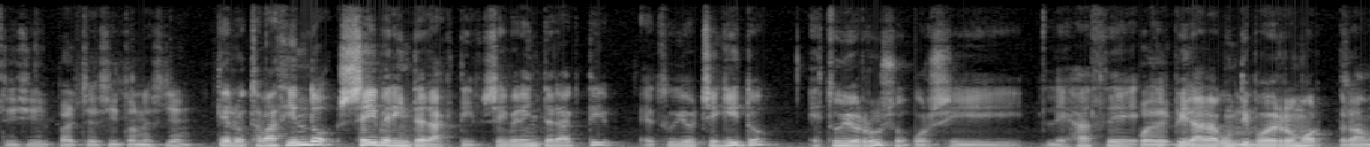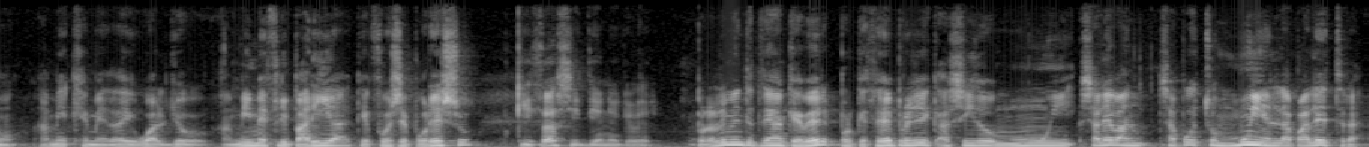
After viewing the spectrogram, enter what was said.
Sí, sí, el parchecito Next Gen. Que lo estaba haciendo Saber Interactive. Saber Interactive, estudio chiquito, estudio ruso, por si les hace Puede inspirar que- algún tipo mm, de rumor. Pero sí. vamos, a mí es que me da igual. Yo, a mí me fliparía que fuese por eso. Quizás sí tiene que ver. Probablemente tenga que ver porque CD Projekt ha sido muy. Se ha, levan- se ha puesto muy en la palestra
